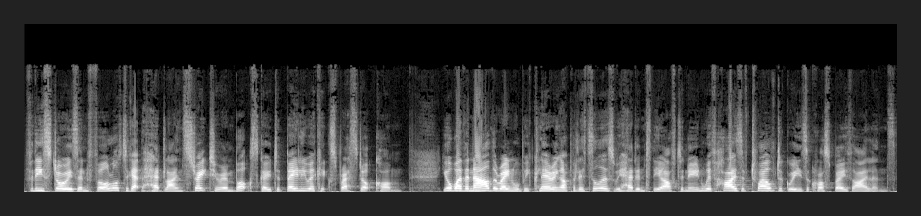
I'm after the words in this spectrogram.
For these stories in full or to get the headlines straight to your inbox, go to bailiwickexpress.com. Your weather now, the rain will be clearing up a little as we head into the afternoon with highs of 12 degrees across both islands.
